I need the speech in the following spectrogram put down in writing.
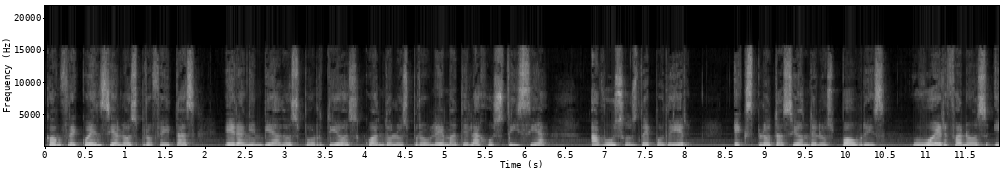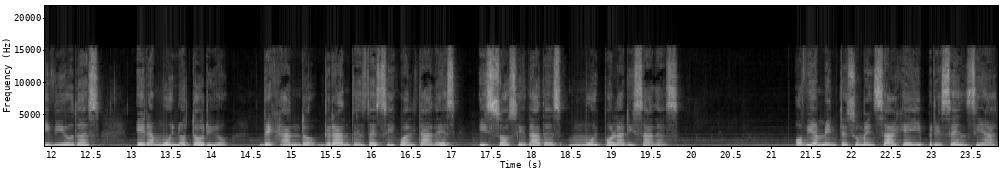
Con frecuencia los profetas eran enviados por Dios cuando los problemas de la justicia, abusos de poder, explotación de los pobres, huérfanos y viudas era muy notorio, dejando grandes desigualdades y sociedades muy polarizadas. Obviamente su mensaje y presencia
